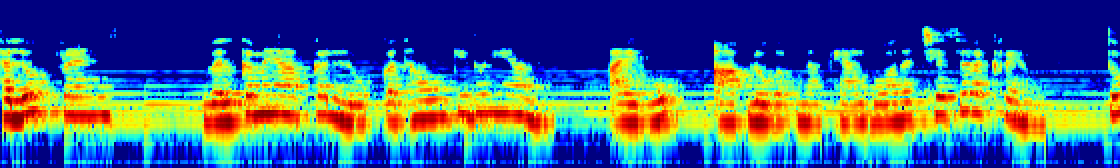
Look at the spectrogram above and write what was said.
हेलो फ्रेंड्स वेलकम है आपका लोक कथाओं की दुनिया में। आई होप आप लोग अपना ख्याल बहुत अच्छे से रख रहे हो तो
